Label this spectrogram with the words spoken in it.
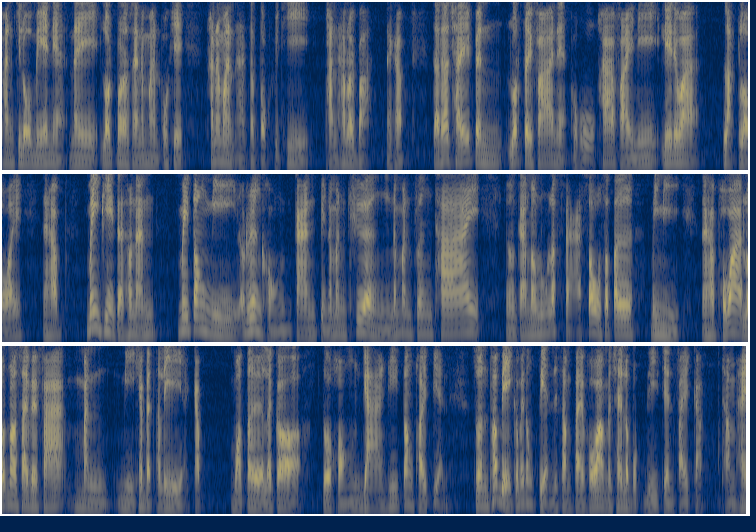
3,000 กิโลเมตรเนี่ยในรถมอเตอร์ไซค์น้ำมันโอเคค่าน้ำมันอาจจะตกอยู่ที่ 1,500 บาทนะครับแต่ถ้าใช้เป็นรถไฟฟ้าเนี่ยโอ้โหค่าไฟนี้เรียกได้ว่า หลักร้อยนะครับไม่เพียงแต่เท่านั้นไม่ต้องมีเรื่องของการเปลี่ยนน้ำมันเครื่อง น้ำมันเฟืองท้ายเรื่องการบำรุงรักษาโซ่สเตอร์ไม่มีนะครับเพราะว่ารถมอเตอร์ไซค์ไฟฟ้ามันมีแค่แบตเตอรี่กับมอเตอร์ แล้วก็ตัวของยางที่ต้องคอยเปลี่ยน ส่วนผ้าเบรกก็ไม่ต้องเปลี่ยนด้วยซ้ำไปเพราะว่ามันใช้ระบบดีเจนไฟกลับทำให้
